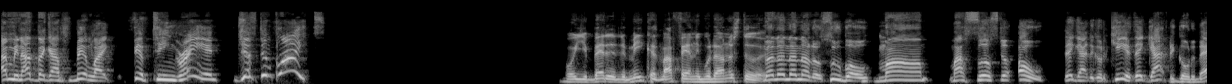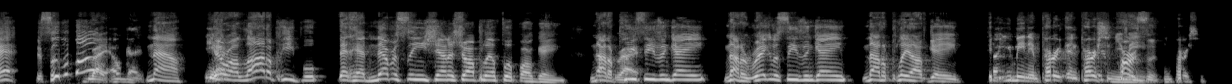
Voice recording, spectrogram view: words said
I mean I think I've spent like fifteen grand just in flights. Well, you're better than me because my family would have understood. No no no no no Super Bowl mom my sister oh they got to go to kids they got to go to that the Super Bowl Right. Okay. Now, Yeah. there are a lot of people that had never seen Shannon Sharpe play a football game. Not a Right. preseason game, not a regular season game, not a playoff game. Oh, you mean in per in person? In you person. mean in person?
